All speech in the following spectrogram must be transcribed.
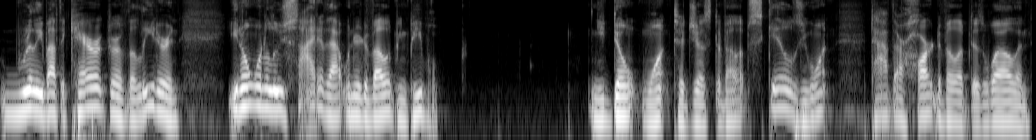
really about the character of the leader and you don't want to lose sight of that when you're developing people. You don't want to just develop skills. You want to have their heart developed as well and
